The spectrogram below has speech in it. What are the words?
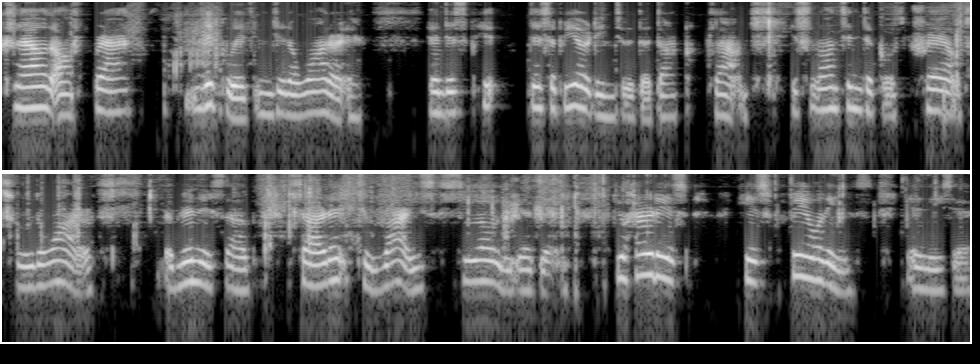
cloud of black liquid into the water and, and disappeared into the dark cloud. Its long tentacles trailed through the water. The mini sub started to rise slowly again. You heard his his feelings, Annie said.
